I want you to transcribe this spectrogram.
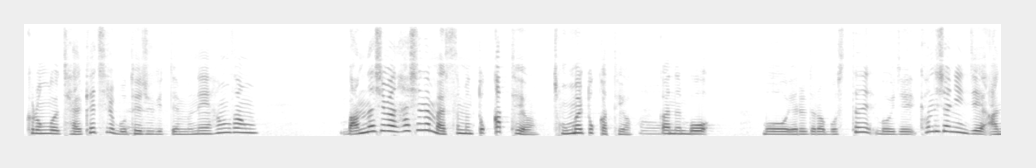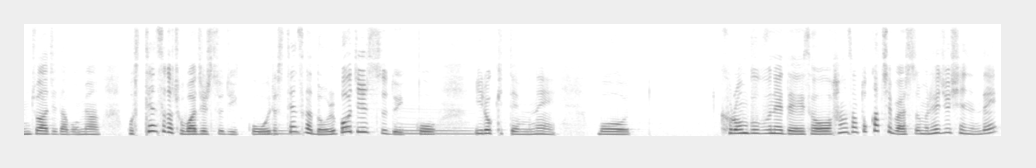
그런 걸 잘 캐치를 못 네. 해주기 때문에 항상 만나시면 하시는 말씀은 똑같아요. 정말 똑같아요. 어. 그러니까는 뭐, 뭐 예를 들어 뭐 스탠 뭐 이제 컨디션이 이제 안 좋아지다 보면 뭐 스탠스가 좁아질 수도 있고 오히려 음. 스탠스가 넓어질 수도 있고 음. 이렇기 때문에 뭐 그런 부분에 대해서 항상 똑같이 말씀을 해주시는데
